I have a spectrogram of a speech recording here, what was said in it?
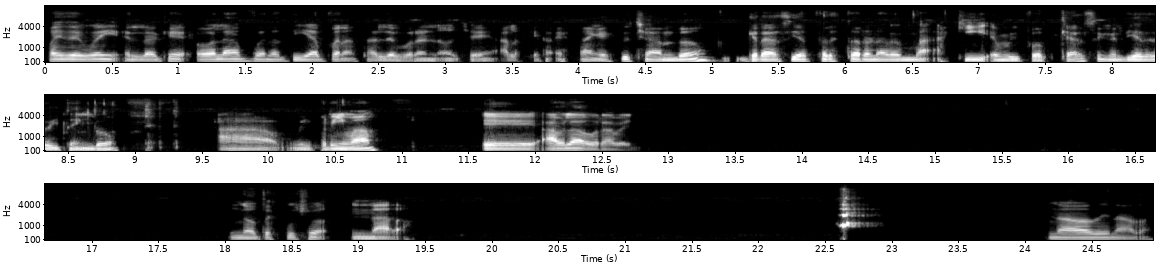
By the way, en lo que, hola, buenos días, buenas tardes, buenas noches a los que nos están escuchando. Gracias por estar una vez más aquí en mi podcast. En el día de hoy tengo a mi prima. Eh, habla ahora, a ver. No te escucho nada. Nada de nada.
